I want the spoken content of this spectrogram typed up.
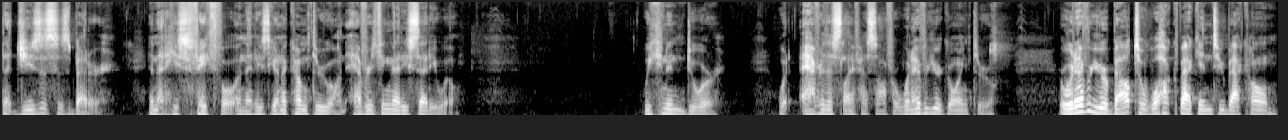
that Jesus is better and that He's faithful and that He's going to come through on everything that He said He will, we can endure whatever this life has to offer, whatever you're going through or whatever you're about to walk back into back home,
